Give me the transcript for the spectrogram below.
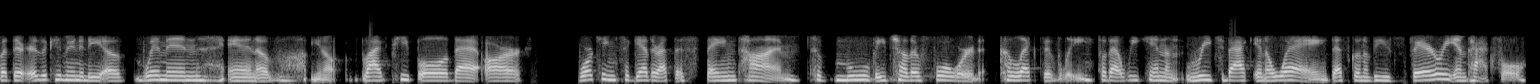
but there is a community of women and of you know black people that are working together at the same time to move each other forward collectively so that we can reach back in a way that's going to be very impactful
